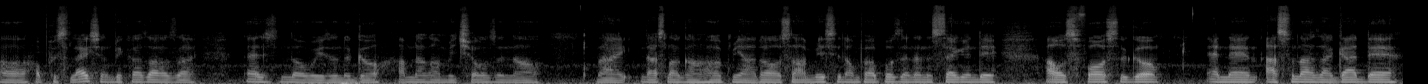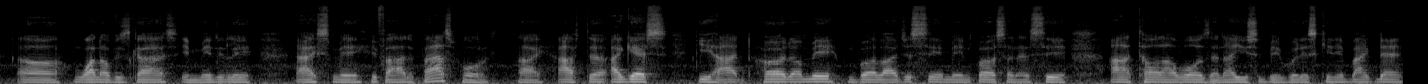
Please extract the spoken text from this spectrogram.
uh, of pre-selection because I was like, "There's no reason to go. I'm not gonna be chosen. No, like that's not gonna help me at all." So I missed it on purpose. And then the second day, I was forced to go. And then as soon as I got there, uh, one of his guys immediately asked me if I had a passport. Like after, I guess he had heard of me, but like just seeing me in person and see how tall I was, and I used to be really skinny back then.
